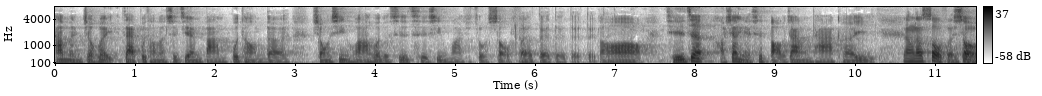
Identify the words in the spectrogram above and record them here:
它们就会在不同的时间帮不同的雄性花或者是雌性花去做授粉。呃，对对对对，对。哦，其实这好像也是保障它可以让它授粉授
